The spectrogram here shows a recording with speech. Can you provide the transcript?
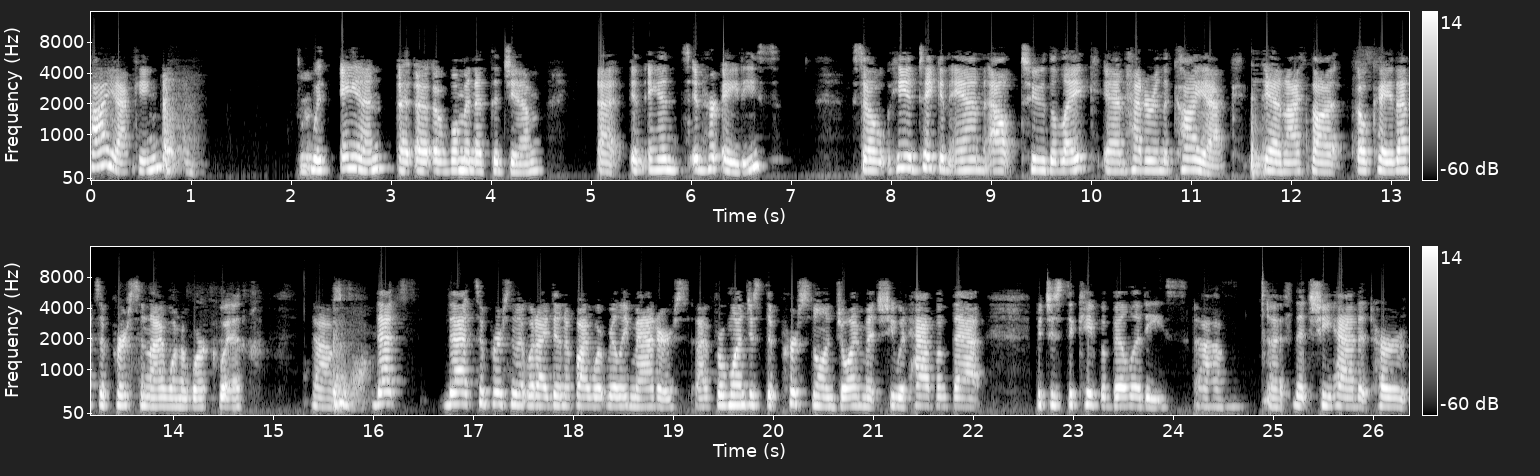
kayaking with Anne, a, a, woman at the gym, uh, and Anne's in her 80s. So he had taken Anne out to the lake and had her in the kayak. And I thought, okay, that's a person I want to work with. Um, that's that's a person that would identify what really matters. Uh, for one, just the personal enjoyment she would have of that, but just the capabilities um, uh, that she had at her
